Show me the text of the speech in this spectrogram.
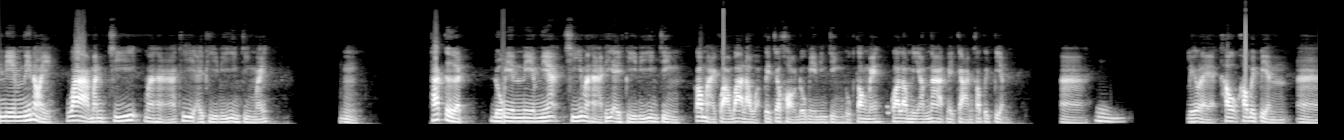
นเนมนี้หน่อยว่ามันชี้มาหาที่ IP นี้จริงๆไหมอืม ถ้าเกิดโดเมนเนมเนี้ยชี้มาหาที่ IP นี้จริง ๆ ก็หมายความว่าเราอะเป็นเจ้าของโดเมนจริง ๆ ถูกต้องไหมก็เรามีอำนาจในการเข้าไปเปลี่ยน อ่าอืมเรียกว่าอะไรอะเข้าเข้าไปเปลี่ยนอ่า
